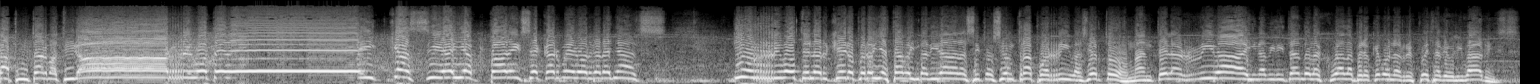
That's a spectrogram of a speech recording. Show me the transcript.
Va a apuntar, va a tirar. Rebote de... Y casi ahí aparece Carmelo Argarañaz. Dio un rebote el arquero, pero ya estaba invadida la situación. Trapo arriba, ¿cierto? Mantel arriba, inhabilitando la jugada, pero qué buena respuesta de Olivares.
